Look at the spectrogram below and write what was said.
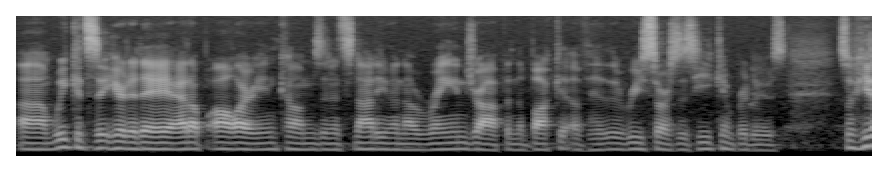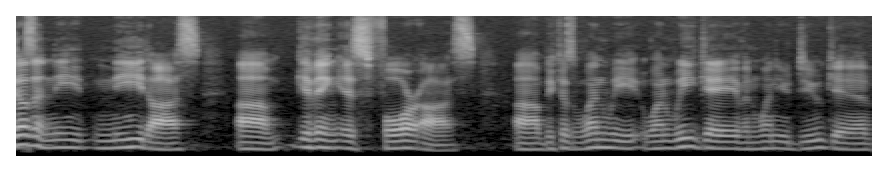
Um, we could sit here today, add up all our incomes, and it's not even a raindrop in the bucket of the resources He can produce. So He doesn't need need us. Um, giving is for us uh, because when we when we gave and when you do give,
